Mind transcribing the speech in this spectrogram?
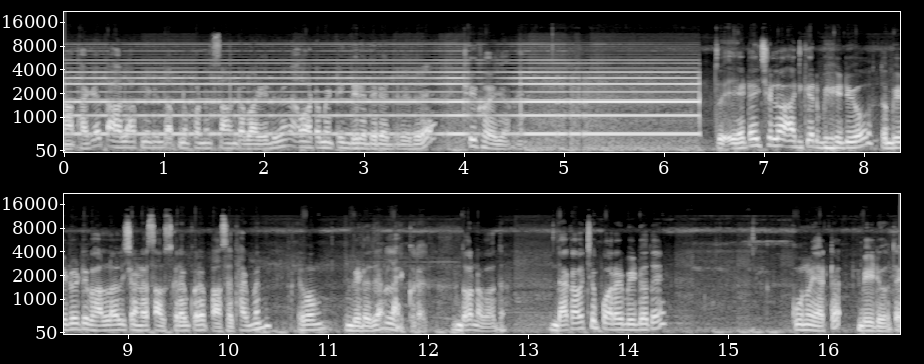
না থাকে, তাহলে আপনি কিন্তু আপনার ফোনের সাউন্ডটা বাড়িয়ে দেবেন অটোমেটিক ধীরে ধীরে ধীরে ধীরে ঠিক হয়ে যাবে। তো এটাই ছিল আজকের ভিডিও তো ভিডিওটি ভালো লাগলে চ্যানেলটা সাবস্ক্রাইব করে পাশে থাকবেন এবং ভিডিওতে লাইক করে। ধন্যবাদ। দেখা হচ্ছে পরের ভিডিওতে কোনো একটা ভিডিওতে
